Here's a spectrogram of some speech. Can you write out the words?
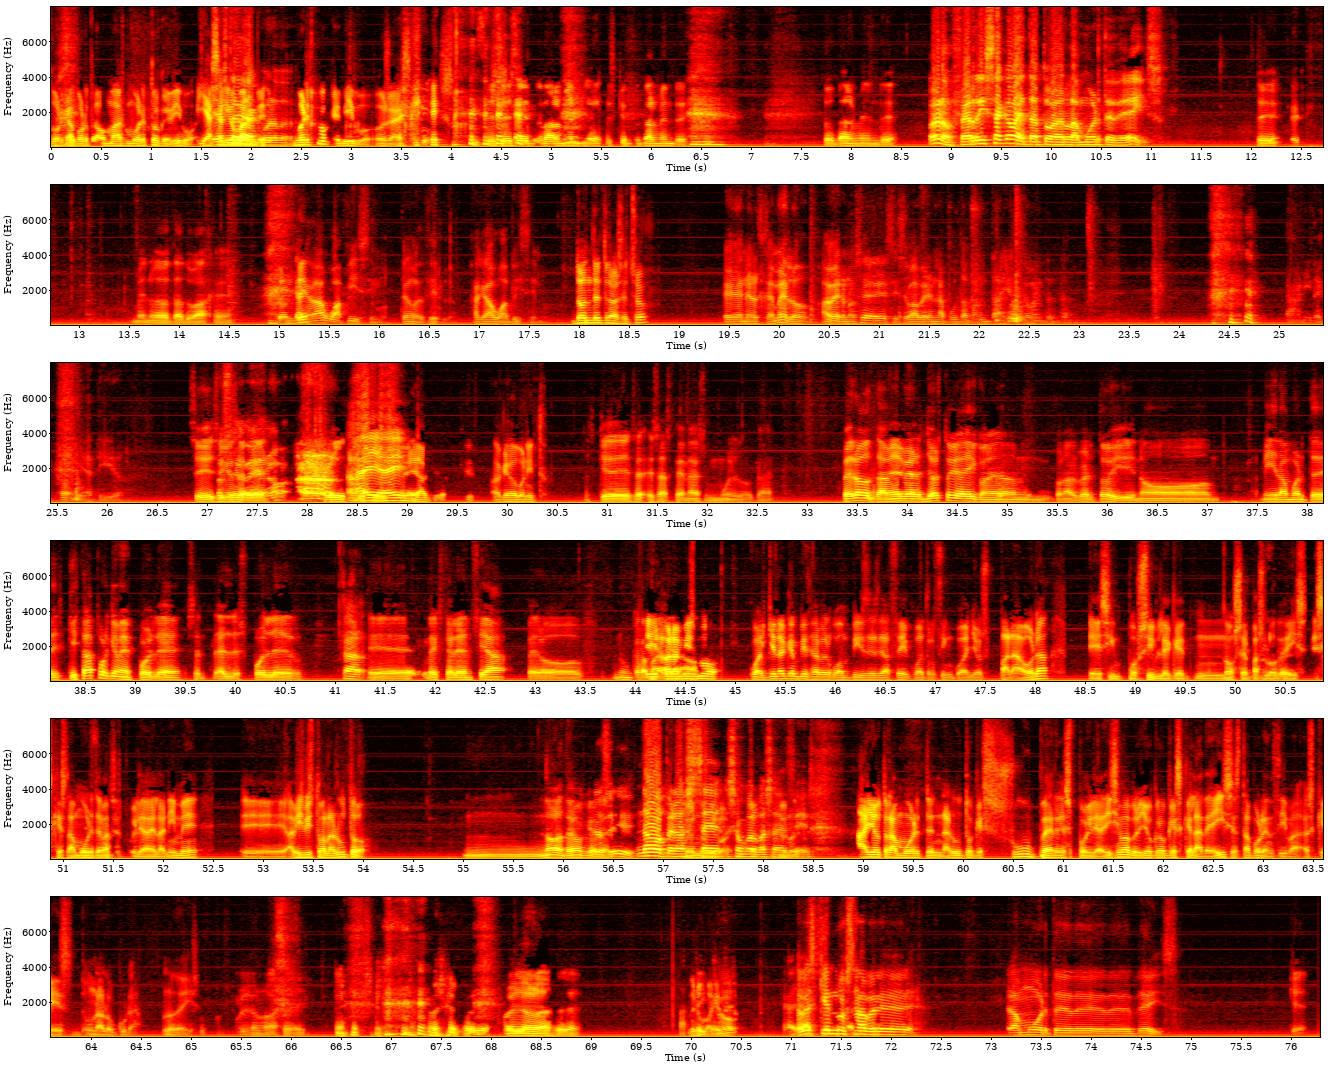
Porque ha aportado más muerto que vivo. Y ha Yo salido más de muerto que vivo. O sea, es que es. Sí, sí, sí, totalmente. Es que totalmente. Totalmente. Bueno, Ferry se acaba de tatuar la muerte de Ace. Sí. Menudo tatuaje, ¿eh? Se ha ¿Dónde? quedado guapísimo, tengo que decirlo. Ha quedado guapísimo. ¿Dónde te lo has hecho? En el gemelo, a ver, no sé si se va a ver en la puta pantalla, se va a intentar. Ah, ni de coña, tío. Sí, sí No que se se, ve, ve. ¿no? Sí, sí, Ahí, sí, ahí. ha, quedado, bonito. Es que esa, esa escena es muy loca. ¿eh? Pero también ver- yo estoy ahí con, el- con Alberto y no. mí la muerte de. Quizás porque me spoileé, el, spoiler Claro. eh, por excelencia, pero nunca ha ahora mismo, cualquiera que empiece a ver One Piece desde hace 4 o 5 años para ahora, es imposible que no sepas lo de Ace. Es que es la muerte más spoileada del anime. Eh, ¿Habéis visto Naruto? Mm, no lo tengo que ver. sí. No, pero no sé, digo- sé cuál vas a yo no decir. Hay otra muerte en Naruto que es súper spoileadísima, pero yo creo que es que la de Ace está por encima. Es que es una locura lo de Ace. Pues yo no la sé. pues, pues- pues yo no la sé. No. callarse, ¿Sabes quién no sabe la muerte de, de, de Ace? ¿Quién?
